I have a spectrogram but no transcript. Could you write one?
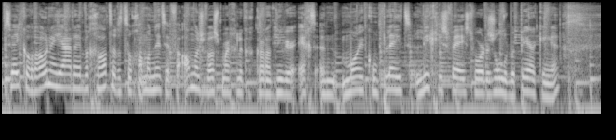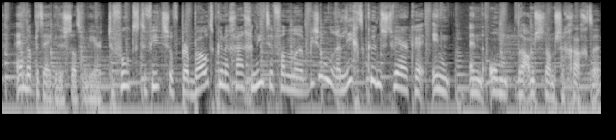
Twee coronajaren hebben we gehad, dat het toch allemaal net even anders was. Maar gelukkig kan het nu weer echt een mooi, compleet lichtjesfeest worden zonder beperkingen. En dat betekent dus dat we weer te voet, te fiets of per boot kunnen gaan genieten van uh, bijzondere lichtkunstwerken in en om de Amsterdamse grachten.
